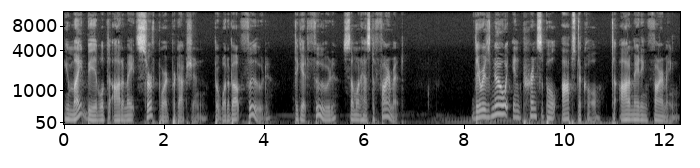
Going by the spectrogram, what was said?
You might be able to automate surfboard production, but what about food? To get food, someone has to farm it. There is no in principle obstacle to automating farming.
